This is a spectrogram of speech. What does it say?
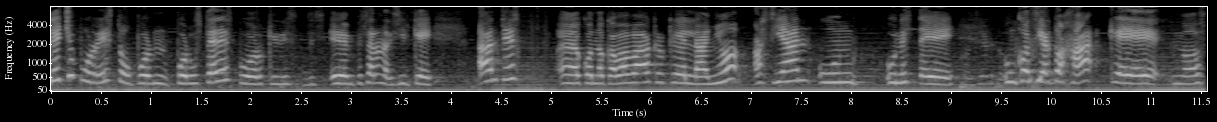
de hecho por esto, por, por ustedes, porque eh, empezaron a decir que antes, eh, cuando acababa creo que el año, hacían un, un este, Concierto. un concierto, ajá, que nos,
